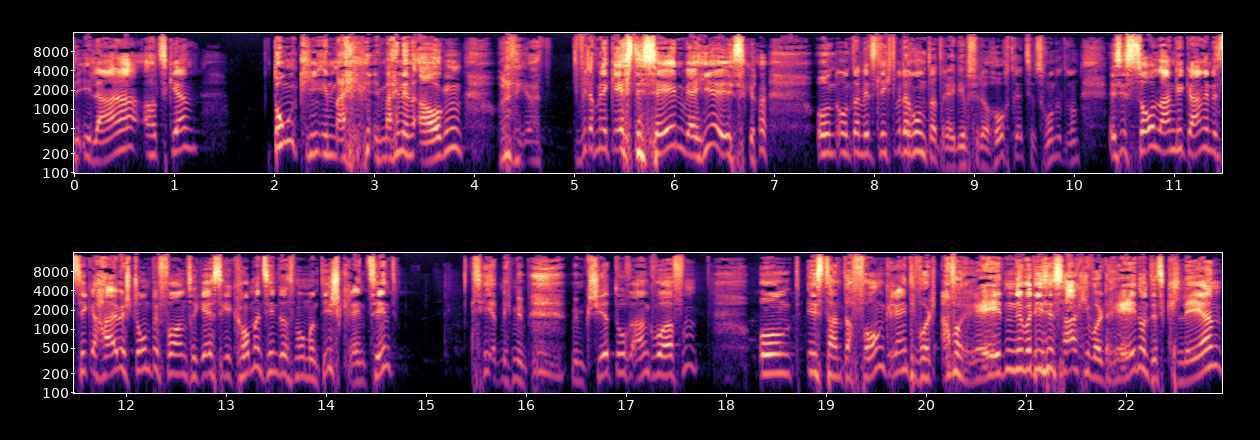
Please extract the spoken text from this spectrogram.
Die Ilana hat es gern dunkel in, mein, in, meinen Augen. Und ich, die will doch meine Gäste sehen, wer hier ist. Und, und dann wird das Licht wieder runterdreht. Ich habe es wieder hochdreht, ich habe es runterdreht. Es ist so lang gegangen, dass circa eine halbe Stunde bevor unsere Gäste gekommen sind, dass wir um den Tisch gerannt sind. Sie hat mich mit, mit dem Geschirrtuch angeworfen und ist dann davon gerannt. Ich wollte einfach reden über diese Sache, ich wollte reden und es klären.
